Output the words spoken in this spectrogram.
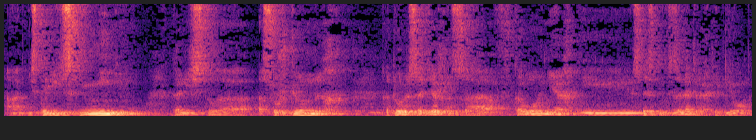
а, исторический минимум количества осужденных которые содержатся в колониях и следственных изоляторах региона.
